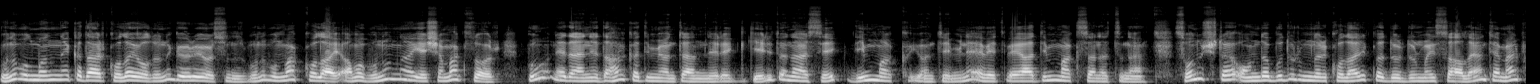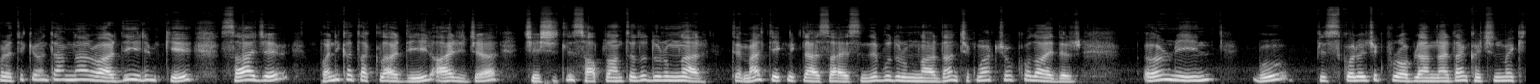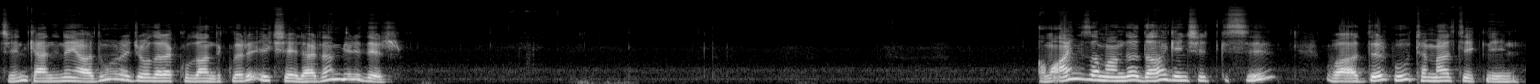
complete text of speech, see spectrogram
Bunu bulmanın ne kadar kolay olduğunu görüyorsunuz. Bunu bulmak kolay ama bununla yaşamak zor. Bu nedenle daha kadim yöntemlere geri dönersek Dimmak yöntemine evet veya Dimmak sanatına. Sonuçta onda bu durumları kolaylıkla durdurmayı sağlayan temel pratik yöntemler var. Diyelim ki sadece panik ataklar değil ayrıca çeşitli saplantılı durumlar. Temel teknikler sayesinde bu durumlardan çıkmak çok kolaydır. Örneğin bu psikolojik problemlerden kaçınmak için kendine yardım aracı olarak kullandıkları ilk şeylerden biridir. Ama aynı zamanda daha geniş etkisi vardır bu temel tekniğin.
